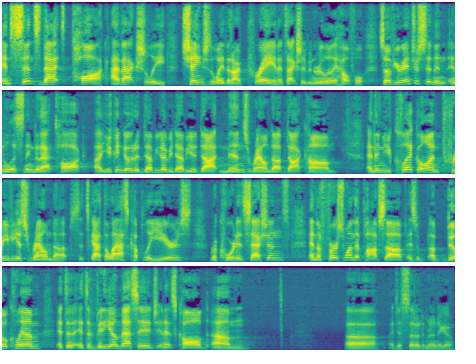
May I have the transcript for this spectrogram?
And since that talk, I've actually changed the way that I pray, and it's actually been really, really helpful. So if you're interested in, in listening to that talk, uh, you can go to www.mensroundup.com and then you click on previous roundups. It's got the last couple of years recorded sessions. And the first one that pops up is a, a Bill Clem. It's a, it's a video message, and it's called, um, uh, I just said it a minute ago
